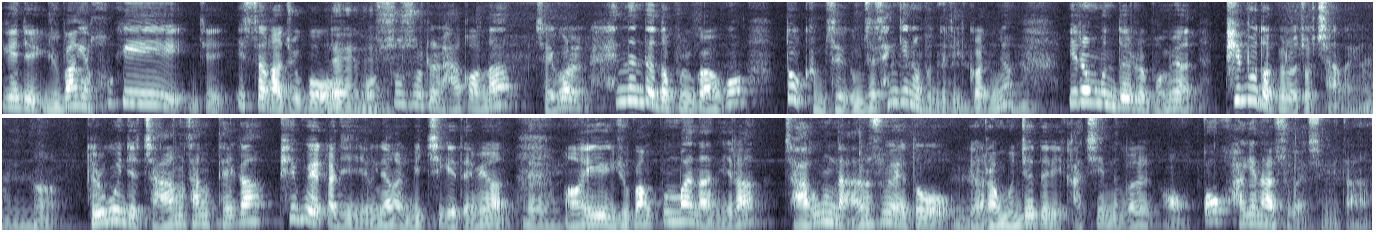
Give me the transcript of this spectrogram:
이게 이제 유방에 혹이 이제 있어가지고 네, 뭐 네. 수술을 하거나 제거를 했는데도 불구하고 또 금세 금세 생기는 분들이 있거든요. 음. 이런 분들을 보면 피부도 별로 좋지 않아요. 음. 어, 결국 이제 장 상태가 피부에까지 영향을 미치게 되면 네. 어, 이 유방뿐만 아니라 자궁 난수에도 음. 여러 문제들이 같이 있는 걸 어, 꼭 확인할 수가 있습니다.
